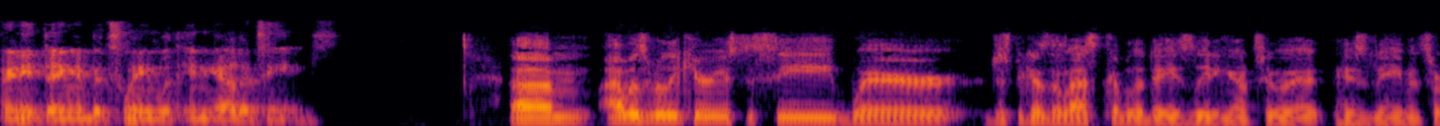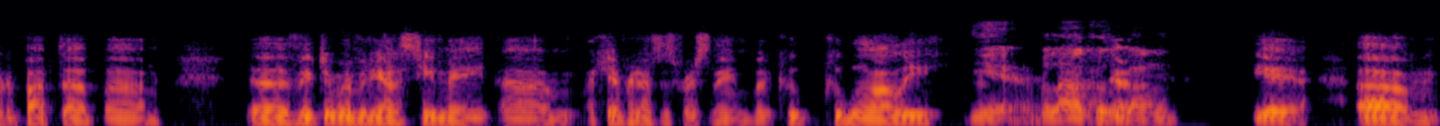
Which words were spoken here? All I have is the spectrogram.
or anything in between with any other teams? Um, I was really curious to see where, just because the last couple of days leading up to it, his name had sort of popped up. Um, uh, Victor Wembanyama's teammate, um, I can't pronounce his first name, but Coulibaly. Yeah, Bilal. Yeah. yeah, yeah um,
